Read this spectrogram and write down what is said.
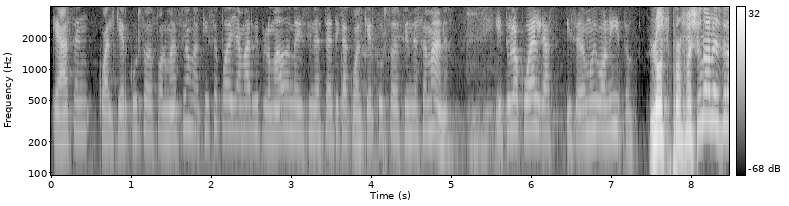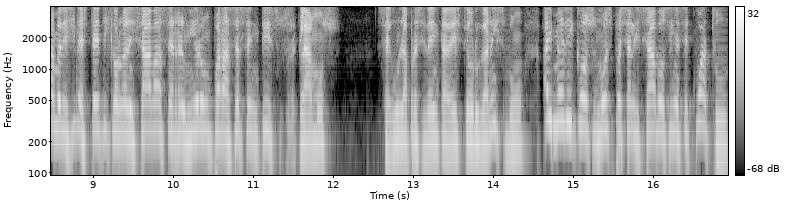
que hacen cualquier curso de formación. Aquí se puede llamar diplomado de medicina estética cualquier curso de fin de semana. Y tú lo cuelgas y se ve muy bonito. Los profesionales de la medicina estética organizada se reunieron para hacer sentir sus reclamos. Según la presidenta de este organismo, hay médicos no especializados en ese cuatro,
